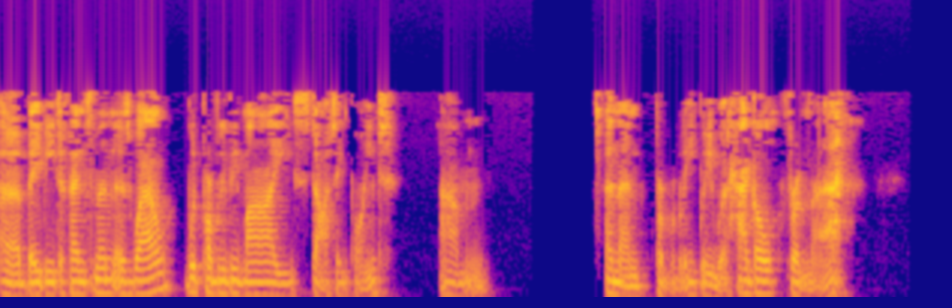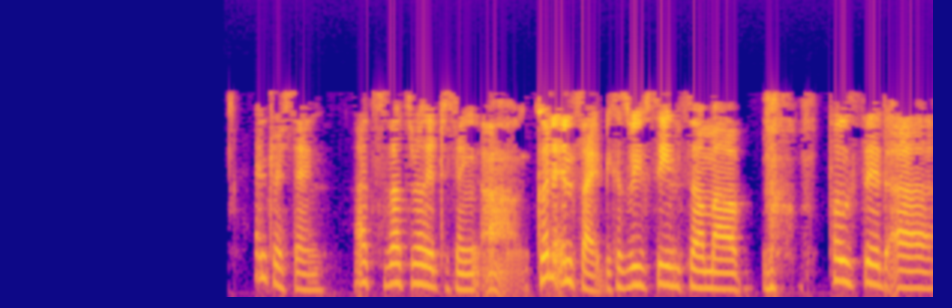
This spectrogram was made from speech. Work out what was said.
a baby defenseman as well would probably be my starting point. Um, and then probably we would haggle from there. Interesting. That's that's really interesting. Uh, good insight because we've seen some uh, posted uh,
